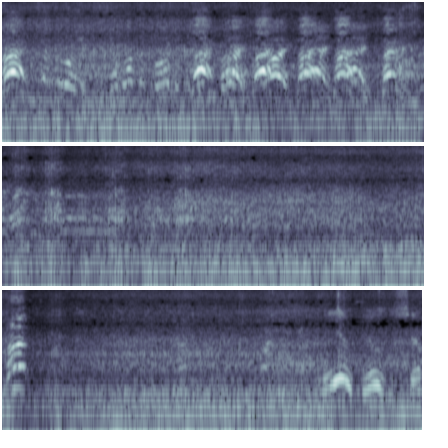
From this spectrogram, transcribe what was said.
Vai. Vai, vai, vai, vai, vai, vai. vai. Meu Deus do céu.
